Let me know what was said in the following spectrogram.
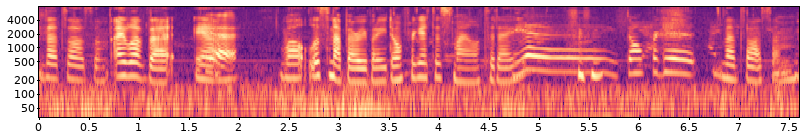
That's awesome. I love that. Yeah. Yeah. Well, listen up, everybody. Don't forget to smile today. Yay! don't forget. That's awesome.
